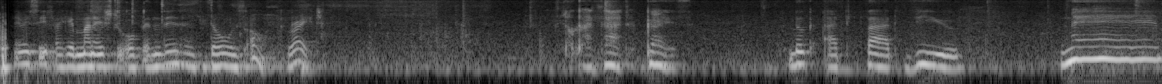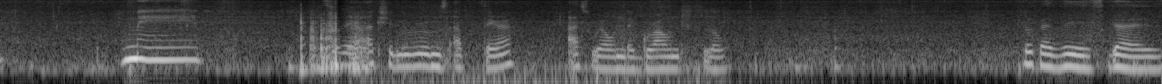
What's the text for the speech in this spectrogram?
Let me see if I can manage to open these doors. Oh, right. Look at that, guys. Look at that view. Man, man. So there are actually rooms up there as we're on the ground floor. Look at this, guys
